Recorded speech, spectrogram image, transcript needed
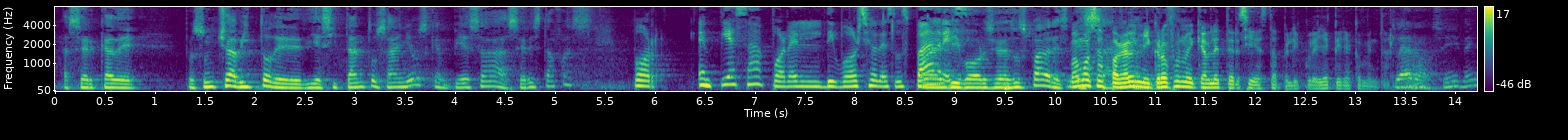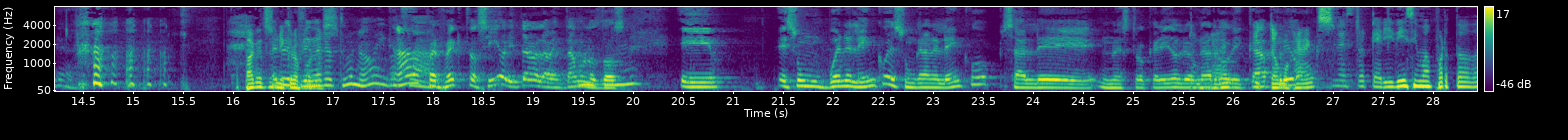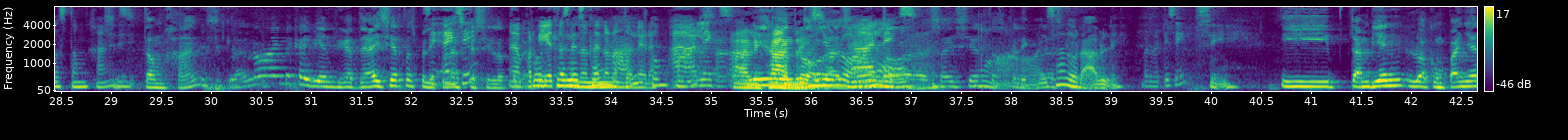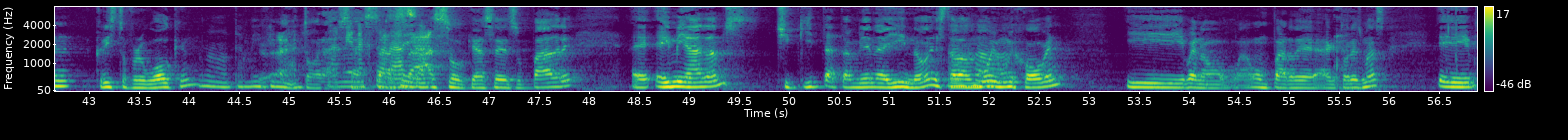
acerca de pues un chavito de diez y tantos años que empieza a hacer estafas. Por, empieza por el divorcio de sus por padres. El divorcio de sus padres. Vamos a apagar el micrófono y que hable Terci de esta película. Ella quería comentar. Claro, sí, venga. Apaguen sus Pero micrófonos. primero tú, ¿no? Ah, a- perfecto, sí, ahorita nos la aventamos los dos. Eh, es un buen elenco, es un gran elenco. Sale nuestro querido Tom Leonardo y DiCaprio. Tom Hanks. Nuestro queridísimo por todos, Tom Hanks. Tom Hanks, claro. No, ahí me cae bien, fíjate. Hay ciertas películas sí. que sí lo Ah, toleran. porque yo Porque otras en donde cae no lo mal, tolera. Tom Hanks. Alex. Alejandro. Yo lo todas. Hay ciertas No, películas. es que- adorable. ¿Verdad que sí? Sí. Y también lo acompañan Christopher Walken, No, también genial. También actorazo actorazo. que hace de su padre. Eh, Amy Adams, chiquita también ahí, ¿no? Estaba Ajá. muy, muy joven. Y bueno, un par de actores más. Eh,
